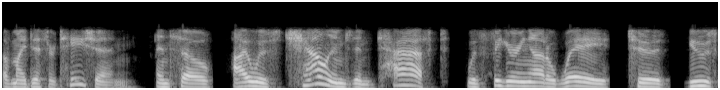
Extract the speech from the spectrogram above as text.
of my dissertation. And so I was challenged and tasked with figuring out a way to use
